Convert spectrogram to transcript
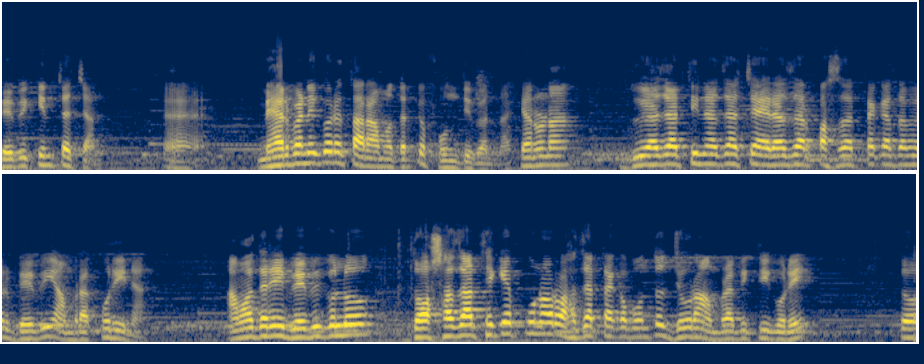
বেবি কিনতে চান মেহরবানি করে তারা আমাদেরকে ফোন দিবেন না। কেননা দুই হাজার, তিন হাজার, চার হাজার, পাঁচ হাজার টাকা দামের বেবি আমরা করি না। আমাদের এই বেবিগুলো দশ হাজার থেকে পনেরো হাজার টাকা পর্যন্ত জোড়া আমরা বিক্রি করি। তো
